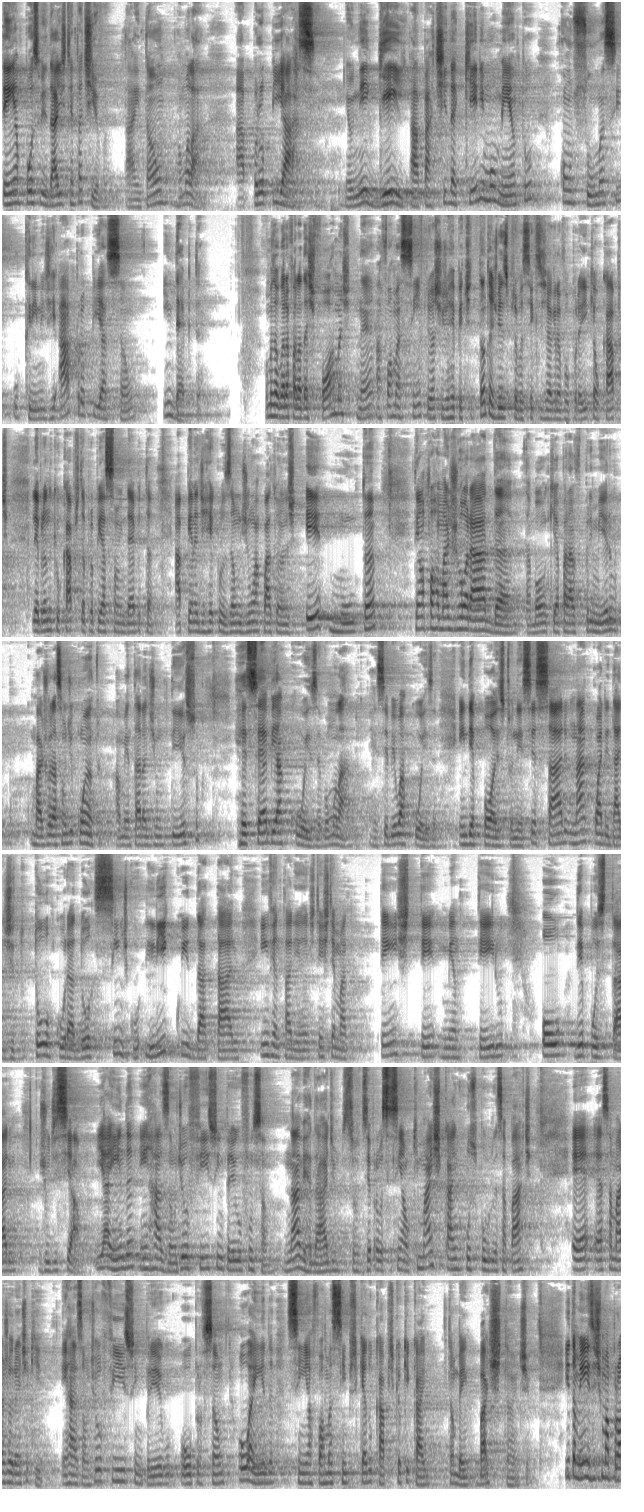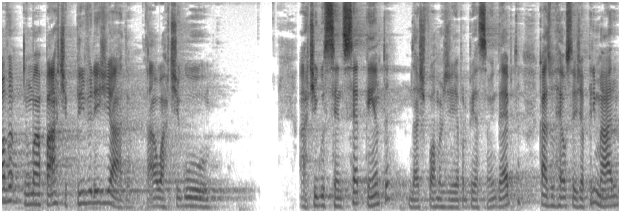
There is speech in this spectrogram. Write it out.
tem a possibilidade de tentativa, tá? Então, vamos lá. Apropriar-se. Eu neguei a partir daquele momento consuma-se o crime de apropriação indébita. Vamos agora falar das formas, né? A forma simples, eu acho que já repeti tantas vezes para você que você já gravou por aí, que é o CAPT. Lembrando que o CAPT da apropriação indébita, a pena de reclusão de 1 a 4 anos e multa. Tem uma forma majorada, tá bom? Que é parágrafo primeiro, majoração de quanto? Aumentada de um terço. Recebe a coisa, vamos lá, recebeu a coisa em depósito necessário na qualidade de tutor, curador, síndico, liquidatário, inventariante, testamenteiro ou depositário judicial. E ainda em razão de ofício, emprego ou função. Na verdade, se eu dizer para você assim, ah, o que mais cai em concurso público nessa parte é essa majorante aqui, em razão de ofício, emprego ou profissão, ou ainda sim a forma simples que é do CAPT, que é o que cai também bastante. E também existe uma prova, uma parte privilegiada, tá? O artigo Artigo 170 das formas de apropriação indébita, caso o réu seja primário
